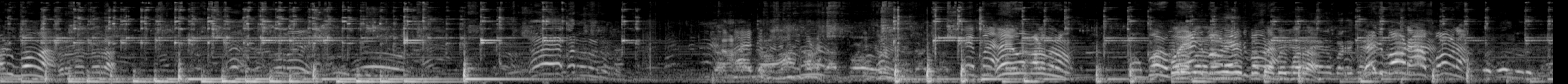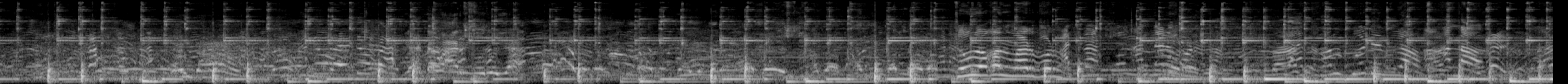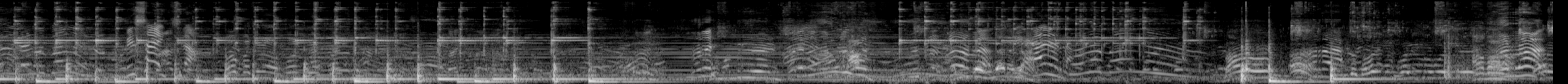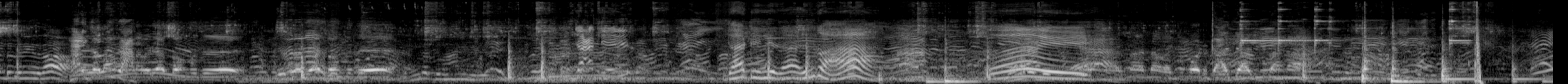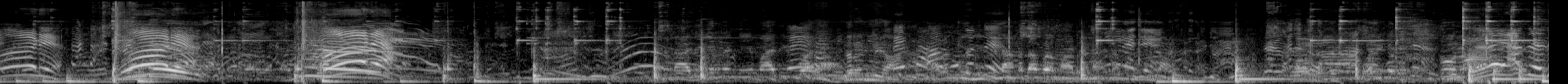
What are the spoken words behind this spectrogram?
போடுங்க போங்க போடா போங்கடா ஜாட்டி இல்லையா? இருக்கா அடிப்பாங்க ஓடு. ஓடு. ஓடு. மாட்டிக்கிட்டு நீ மாட்டிக்கு போற நாங்கதான் போய் மாட்டோம் ஏய், யாரு இது?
